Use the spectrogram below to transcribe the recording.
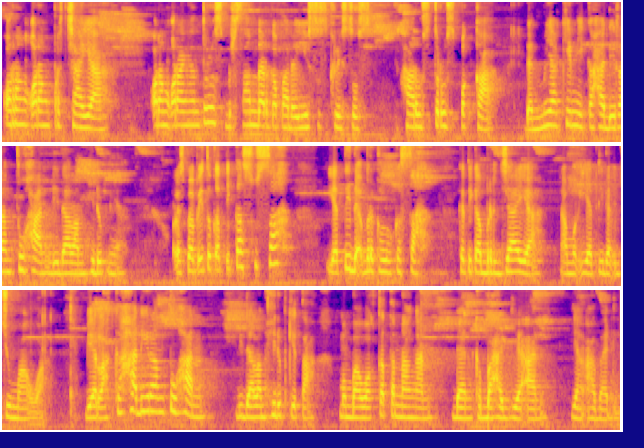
Orang-orang percaya, orang-orang yang terus bersandar kepada Yesus Kristus harus terus peka dan meyakini kehadiran Tuhan di dalam hidupnya. Oleh sebab itu ketika susah, ia tidak berkeluh kesah. Ketika berjaya, namun ia tidak jumawa. Biarlah kehadiran Tuhan di dalam hidup kita membawa ketenangan dan kebahagiaan yang abadi.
